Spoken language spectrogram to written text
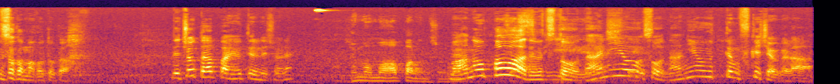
嘘か誠か。でちょっとアッパーに打ってるんでしょうね、でもまあアッパーなんでしょうね、まあ、あのパワーで打つと何をそう何を打っても老けちゃうから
